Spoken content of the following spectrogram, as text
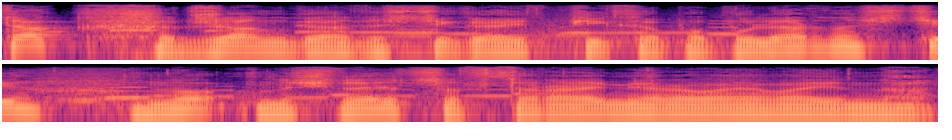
Итак, Джанго достигает пика популярности, но начинается Вторая мировая война.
